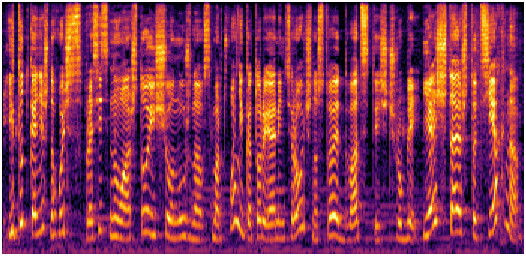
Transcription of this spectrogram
И тут, конечно, хочется спросить, ну а что еще нужно в смартфоне, который ориентировочно стоит 20 тысяч рублей? Я считаю, что техно,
